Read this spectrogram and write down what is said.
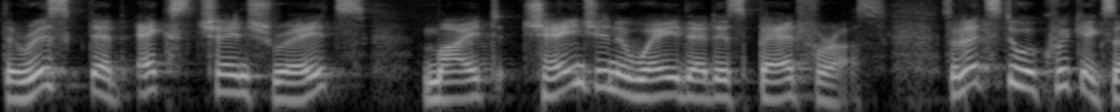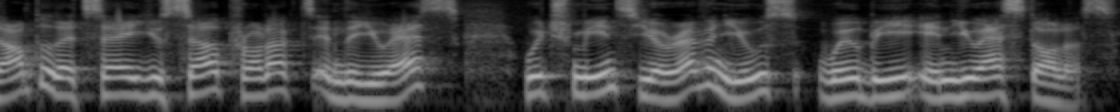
The risk that exchange rates might change in a way that is bad for us. So let's do a quick example. Let's say you sell products in the US, which means your revenues will be in US dollars.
